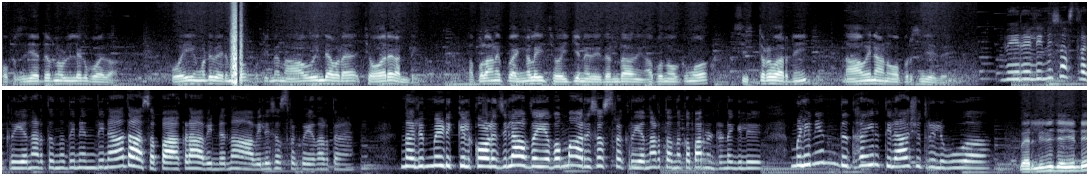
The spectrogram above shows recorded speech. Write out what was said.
ഓപ്പറേഷൻ തിയേറ്ററിനുള്ളിലേക്ക് പോയതാ. പോയി ഇങ്ങോട്ട് വരുമ്പോൾ കുട്ടീന്റെ നാവിന്റെ അവിടെ ചോര കണ്ട്. അപ്പോഴാണ് പെങ്ങൾ ചോദിക്കുന്നത് ഇതെന്താ അപ്പോൾ നോക്കുമ്പോൾ സിസ്റ്റർ പറഞ്ഞ് നാവിനാണ് ഓപ്പറേഷൻ ചെയ്തത്. വിരലിന് ശസ്ത്രക്രിയ നടത്തുന്നതിന് എന്തിനാ ദാസപ്പാക്കടാവിന്റെ നാവിൽ ശസ്ത്രക്രിയ നടത്തണേ? എന്നാലും മെഡിക്കൽ കോളേജിൽ അവയവം മാറി ശസ്ത്രക്രിയ നടത്താന്നൊക്കെ പറഞ്ഞിട്ടുണ്ടെങ്കിൽ മിളിന് എന്ത് ധൈര്യത്തിൽ ആശുപത്രിയിൽ പോവാ? വിരലിന് ചെയ്യേണ്ടി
